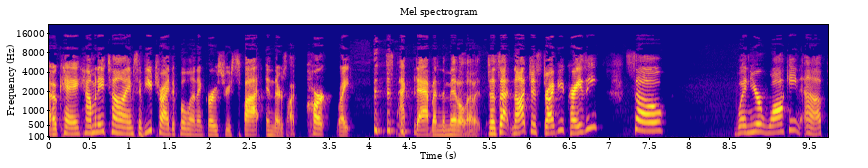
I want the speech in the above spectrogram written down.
Okay. How many times have you tried to pull in a grocery spot and there's a cart right smack dab in the middle of it? Does that not just drive you crazy? So when you're walking up,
